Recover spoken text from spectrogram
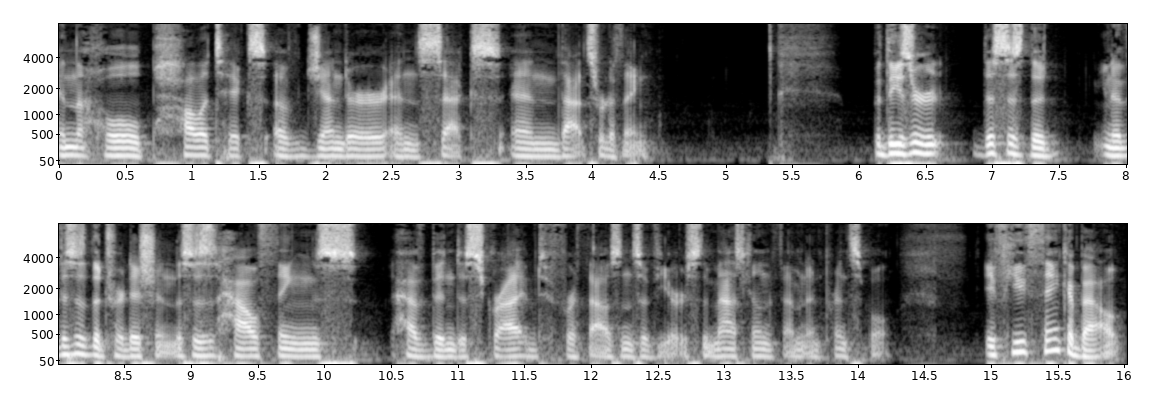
in the whole politics of gender and sex and that sort of thing. But these are this is the you know this is the tradition. This is how things have been described for thousands of years, the masculine and feminine principle. If you think about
